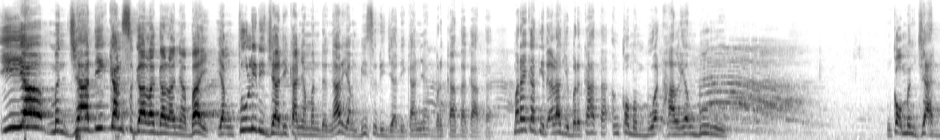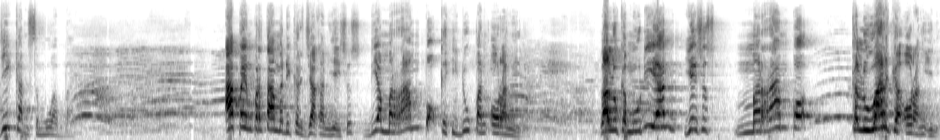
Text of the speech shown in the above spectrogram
ia menjadikan segala-galanya baik. Yang tuli dijadikannya mendengar, yang bisu dijadikannya berkata-kata. Mereka tidak lagi berkata, engkau membuat hal yang buruk. Engkau menjadikan semua baik. Apa yang pertama dikerjakan Yesus? Dia merampok kehidupan orang ini. Lalu kemudian Yesus merampok keluarga orang ini.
